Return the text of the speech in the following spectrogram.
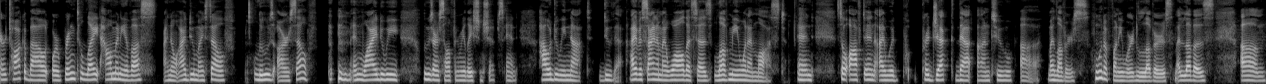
or talk about or bring to light how many of us i know i do myself lose ourself and why do we lose ourselves in relationships and how do we not do that? I have a sign on my wall that says, Love me when I'm lost. And so often I would p- project that onto uh, my lovers. What a funny word, lovers, my lovers. Um,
